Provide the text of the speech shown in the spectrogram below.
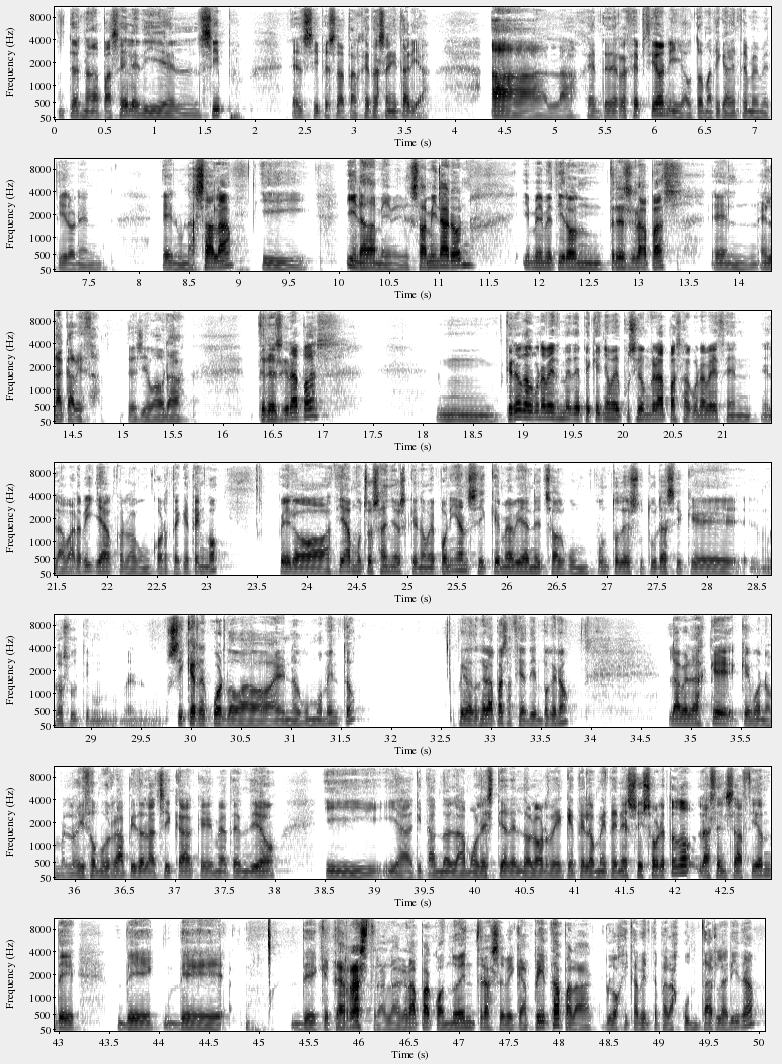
Entonces nada, pasé, le di el SIP, el SIP es la tarjeta sanitaria, a la gente de recepción y automáticamente me metieron en, en una sala y, y, nada, me examinaron y me metieron tres grapas en, en la cabeza. Entonces llevo ahora tres grapas creo que alguna vez me, de pequeño me pusieron grapas, alguna vez en, la barbilla, con algún corte que tengo, pero hacía muchos años que no me ponían, sí que me habían hecho algún punto de sutura, sí que los últimos, sí que recuerdo en algún momento, pero grapas hacía tiempo que no. La verdad es que, bueno, me lo hizo muy rápido la chica que me atendió y, quitando la molestia del dolor de que te lo meten eso y sobre todo la sensación de, de de que te arrastra. La grapa cuando entra se ve que aprieta, para, lógicamente para juntar la herida.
